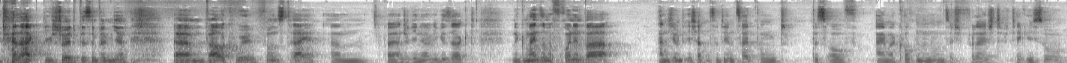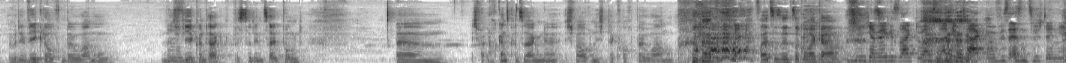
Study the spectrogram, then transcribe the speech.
da, lag die Schuld ein bisschen bei mir. Ähm, war aber cool für uns drei, ähm, weil Angelina, wie gesagt, eine gemeinsame Freundin war, Angie und ich hatten zu dem Zeitpunkt bis auf einmal kochen und sich vielleicht täglich so über den Weg laufen bei Wamo nicht mhm. viel Kontakt bis zu dem Zeitpunkt. Ähm, ich wollte noch ganz kurz sagen, ne, ich war auch nicht der Koch bei Wamo, falls das jetzt so rüberkam. Ich habe ja gesagt, du warst an dem Tag nur fürs Essen zuständig.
